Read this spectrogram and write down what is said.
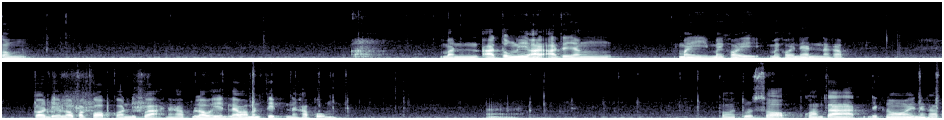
ต้อง มันอาจตรงนี้อาจอาจจะยังไม่ไม่ค่อยไม่ค่อยแน่นนะครับ ก็เดี๋ยวเราประกอบก่อนดีกว่านะครับ เราเห็นแล้วว่ามันติดนะครับผมก็ตรวจสอบความสะอาดเล็กน้อยนะครับ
